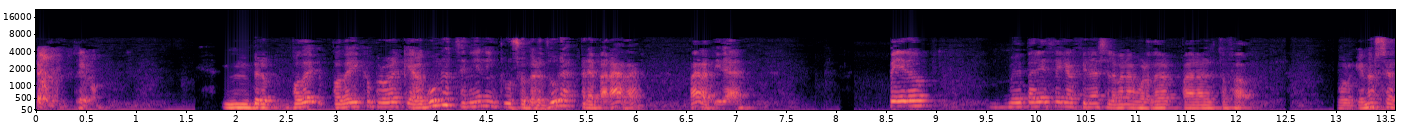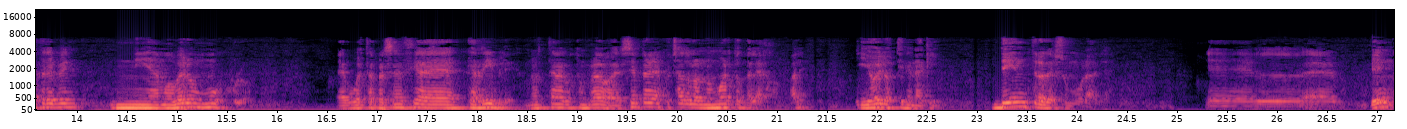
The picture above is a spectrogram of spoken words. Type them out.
el extremo. Mm, Pero podéis, podéis comprobar que algunos tenían incluso verduras preparadas para tirar, pero me parece que al final se la van a guardar para el estofado, porque no se atreven ni a mover un músculo. Eh, vuestra presencia es terrible, no están acostumbrados, eh, siempre han escuchado los no muertos de lejos, ¿vale? Y hoy los tienen aquí, dentro de su muralla. El, eh, bien,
